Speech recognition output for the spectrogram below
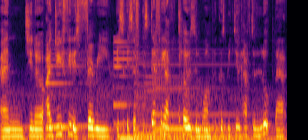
and you know I do feel it's very it's it's, a, it's definitely like a closing one because we do have to look back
